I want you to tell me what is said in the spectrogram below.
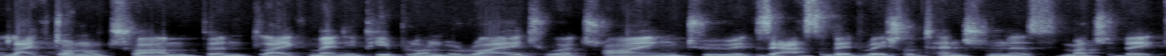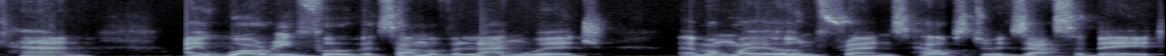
like Donald Trump and like many people on the right who are trying to exacerbate racial tension as much as they can. I worry, for that some of the language among my own friends helps to exacerbate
